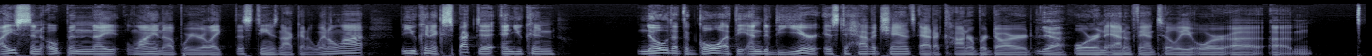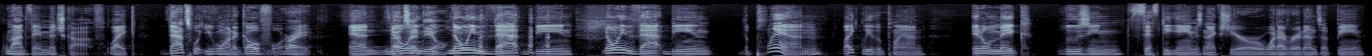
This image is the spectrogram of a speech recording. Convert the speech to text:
ice an open night lineup where you're like, this team's not going to win a lot, but you can expect it and you can know that the goal at the end of the year is to have a chance at a Connor Bedard Yeah. or an Adam Fantilli or uh, um, Matvey Michkov. Like, that's what you want to go for. Right. And knowing, knowing that being knowing that being the plan, likely the plan, it'll make losing 50 games next year or whatever it ends up being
